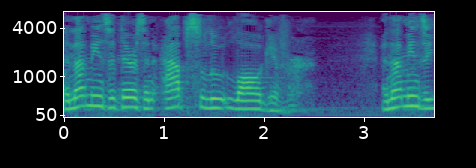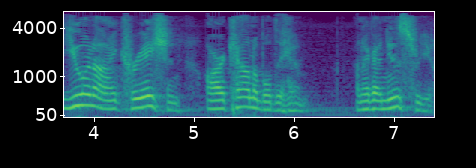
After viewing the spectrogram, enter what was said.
And that means that there is an absolute lawgiver. And that means that you and I, creation, are accountable to him. And I got news for you.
